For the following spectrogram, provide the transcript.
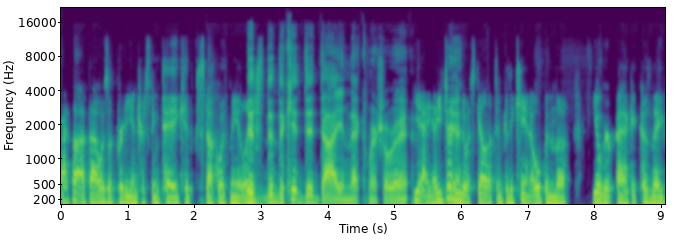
I thought that was a pretty interesting take. It stuck with me at least. did the kid did die in that commercial, right? yeah, yeah. He turned Yeah. into a skeleton because he can't open the yogurt packet because they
